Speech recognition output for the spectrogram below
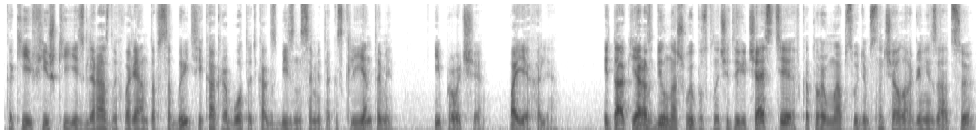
какие фишки есть для разных вариантов событий, как работать как с бизнесами, так и с клиентами и прочее. Поехали! Итак, я разбил наш выпуск на четыре части, в котором мы обсудим сначала организацию,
